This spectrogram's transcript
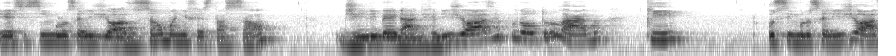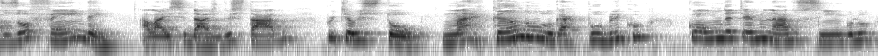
esses símbolos religiosos são manifestação de liberdade religiosa e por outro lado que os símbolos religiosos ofendem a laicidade do Estado porque eu estou marcando um lugar público com um determinado símbolo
